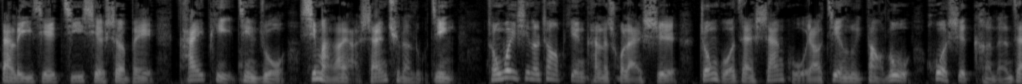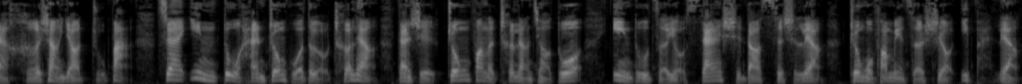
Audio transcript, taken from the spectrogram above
带了一些机械设备，开辟进入喜马拉雅山区的路径。从卫星的照片看得出来，是中国在山谷要建立道路，或是可能在河上要筑坝。虽然印度和中国都有车辆，但是中方的车辆较多，印度则有三十到四十辆，中国方面则是有一百辆。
